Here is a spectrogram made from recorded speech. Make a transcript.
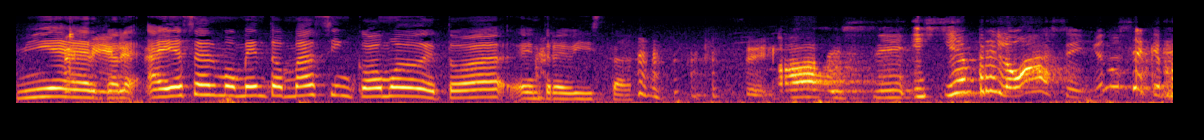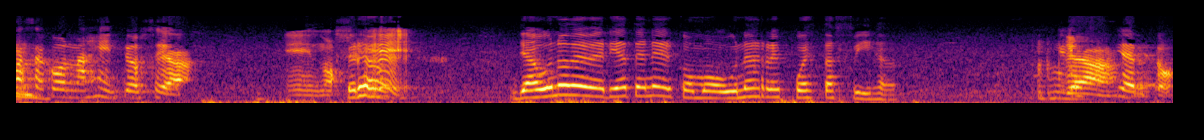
Miércoles, ahí es el momento más incómodo de toda entrevista. sí. Ay, sí, y siempre lo hacen. Yo no sé qué pasa con la gente, o sea, eh, no Pero- sé. Ya uno debería tener como una respuesta fija. Ya. Es cierto.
